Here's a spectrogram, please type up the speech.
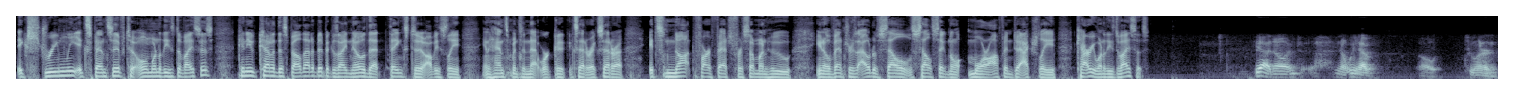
extremely expensive to own one of these devices. Can you kind of dispel that a bit? Because I know that thanks to obviously enhancements in network, et cetera, et cetera, it's not far fetched for someone who you know ventures out of cell cell signal more often to actually carry one of these devices. Yeah, no, you know we have oh, 200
